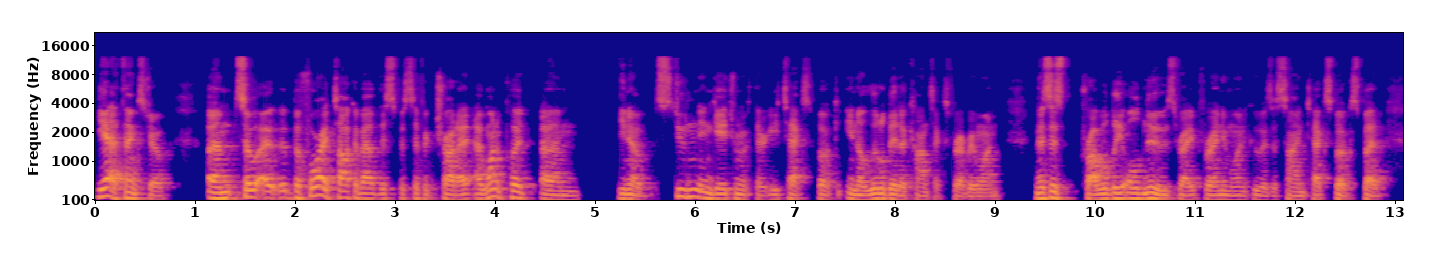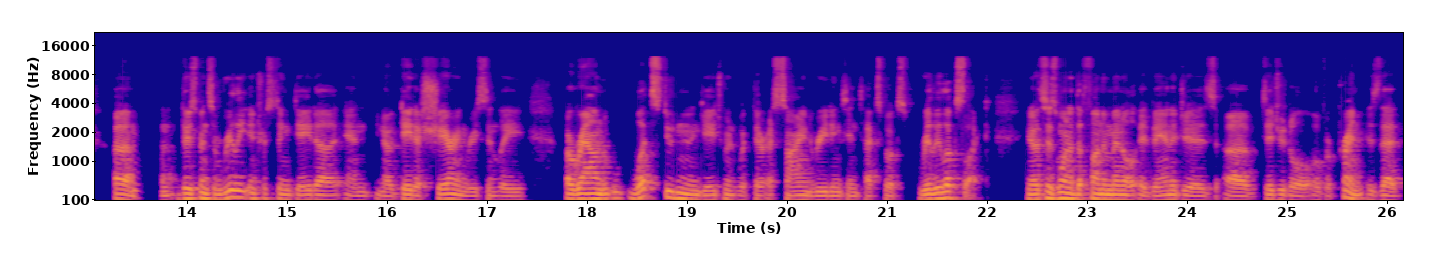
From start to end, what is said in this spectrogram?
Yeah, thanks, Joe. Um, so uh, before I talk about this specific chart, I, I want to put um, you know, student engagement with their e-textbook in a little bit of context for everyone. And this is probably old news, right, for anyone who has assigned textbooks, but um, there's been some really interesting data and, you know, data sharing recently around what student engagement with their assigned readings in textbooks really looks like. You know, this is one of the fundamental advantages of digital over print is that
